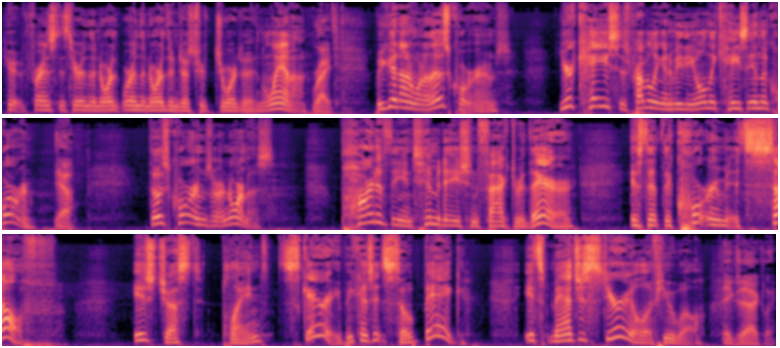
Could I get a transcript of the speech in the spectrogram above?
here, for instance, here in the north, we're in the Northern District, of Georgia, in Atlanta. Right. We get on one of those courtrooms. Your case is probably going to be the only case in the courtroom. Yeah. Those courtrooms are enormous. Part of the intimidation factor there is that the courtroom itself is just plain scary because it's so big. It's magisterial, if you will Exactly.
